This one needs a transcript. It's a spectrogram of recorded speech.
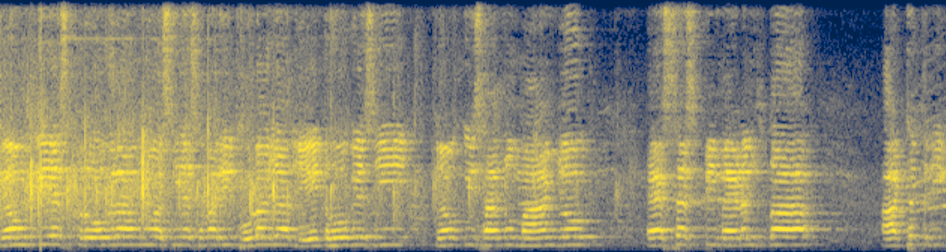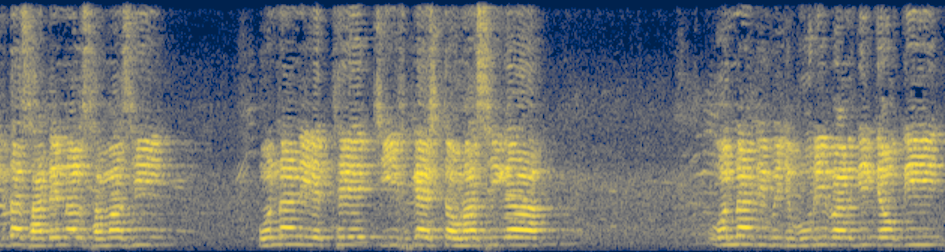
ਕਿਉਂਕਿ ਇਸ ਪ੍ਰੋਗਰਾਮ ਨੂੰ ਅਸੀਂ ਇਸ ਵਾਰੀ ਥੋੜਾ ਜਿਹਾ ਲੇਟ ਹੋ ਗਏ ਸੀ, ਕਿਉਂਕਿ ਸਾਨੂੰ ਮਾਨਯੋਗ ਐਸਐਸਪੀ ਮੈਡਮ ਦਾ 8 ਤਰੀਕ ਦਾ ਸਾਡੇ ਨਾਲ ਸਮਾਂ ਸੀ। ਉਹਨਾਂ ਨੇ ਇੱਥੇ ਚੀਫ ਗੈਸਟ ਆਉਣਾ ਸੀਗਾ। ਉਹਨਾਂ ਦੀ ਮਜਬੂਰੀ ਬਣ ਗਈ ਕਿਉਂਕਿ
